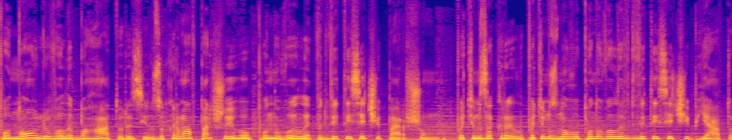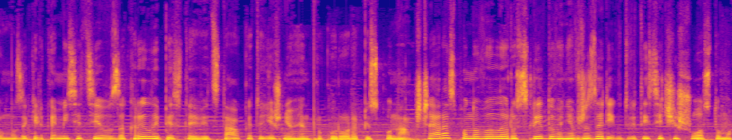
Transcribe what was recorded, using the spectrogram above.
поновлювали багато разів. Зокрема, вперше його поновили в 2001-му, потім закрили, потім знову поновили в 2005-му. За кілька місяців закрили після відставки тодішнього генпрокурора Піскуна. Ще раз поновили розслідування вже за рік, в 2006-му,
